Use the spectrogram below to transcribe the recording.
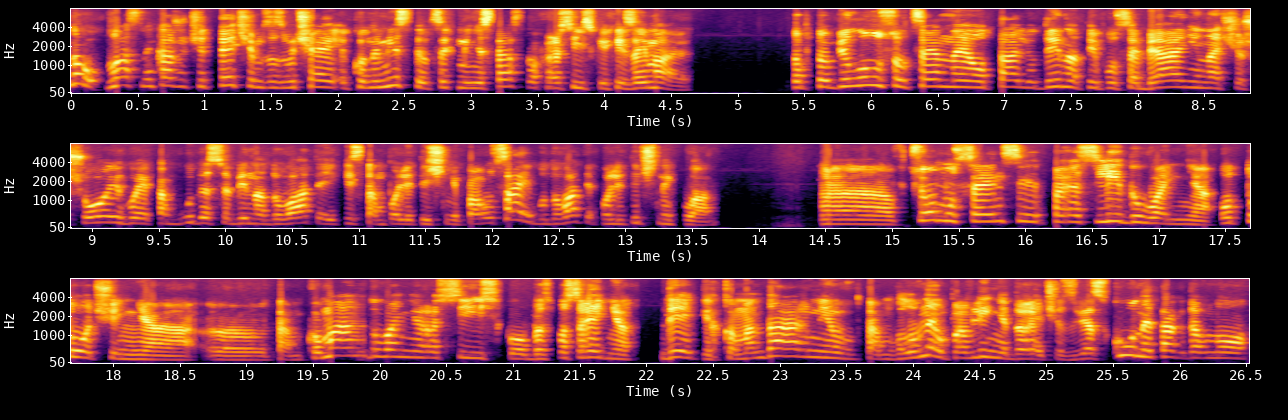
Ну, власне кажучи, те, чим зазвичай економісти в цих міністерствах російських і займають. Тобто Білоусов це не ота людина типу Собяніна чи Шойгу, яка буде собі надувати якісь там політичні паруса і будувати політичний клан. Е, в цьому сенсі переслідування оточення е, там командування російського, безпосередньо деяких командармів, там головне управління, до речі, зв'язку не так давно,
